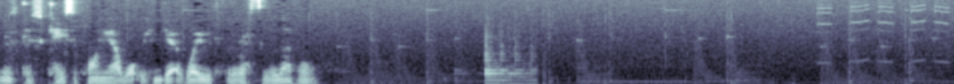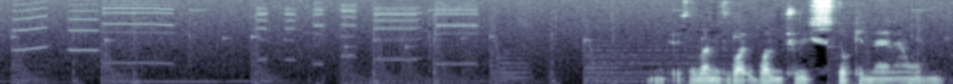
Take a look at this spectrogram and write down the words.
It's just a case of finding out what we can get away with for the rest of the level. Okay, so Lemmings like well and truly stuck in there now, aren't they?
